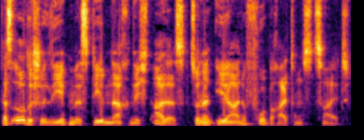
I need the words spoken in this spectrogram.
Das irdische Leben ist demnach nicht alles, sondern eher eine Vorbereitungszeit.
